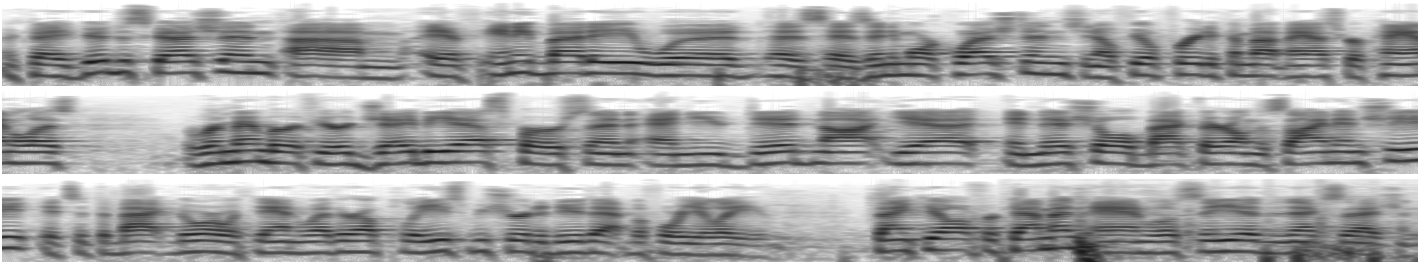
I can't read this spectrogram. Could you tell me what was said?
Okay, good discussion. Um, if anybody would, has, has any more questions, you know, feel free to come up and ask our panelists. Remember, if you're a JBS person and you did not yet initial back there on the sign-in sheet, it's at the back door with Dan Weatherup. Please be sure to do that before you leave. Thank you all for coming, and we'll see you at the next session.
